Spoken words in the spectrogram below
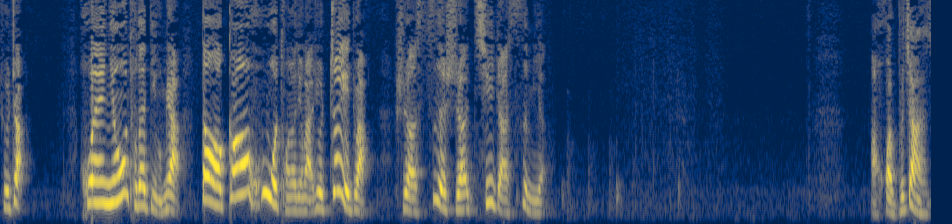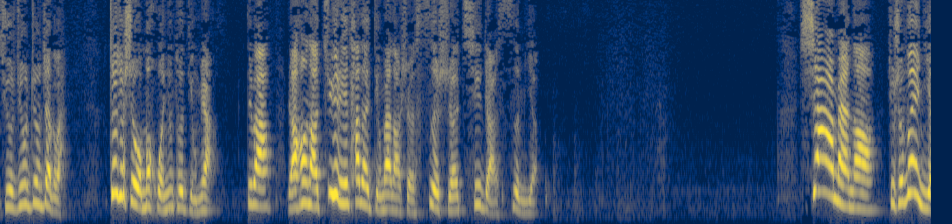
就这儿，混凝土的顶面。到钢护筒的顶面，就这一段是四十七点四米啊，或者不这样，就就就这个吧，这就是我们混凝土的顶面，对吧？然后呢，距离它的顶面呢是四十七点四米。下面呢，就是问你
